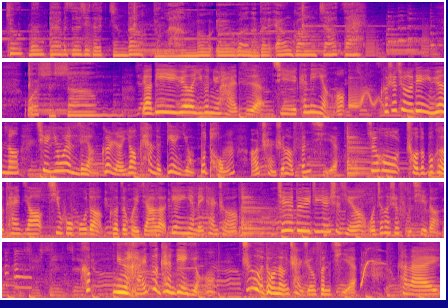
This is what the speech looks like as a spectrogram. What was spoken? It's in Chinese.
出门拍拍自己的肩膀，用蓝沐浴温暖的阳光照在我身上。表弟约了一个女孩子去看电影，可是去了电影院呢，却因为两个人要看的电影不同而产生了分歧，最后吵得不可开交，气呼呼的各自回家了，电影也没看成。其实对于这件事情，我真的是服气的，和女孩子看电影，这都能产生分歧，看来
